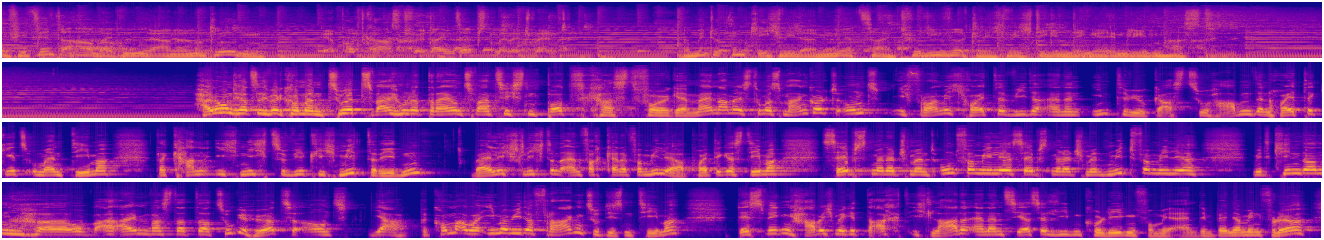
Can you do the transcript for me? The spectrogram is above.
Effizienter arbeiten, lernen und leben. Der Podcast für dein Selbstmanagement. Damit du endlich wieder mehr Zeit für die wirklich wichtigen Dinge im Leben hast. Hallo und herzlich willkommen zur 223. Podcast-Folge. Mein Name ist Thomas Mangold und ich freue mich heute wieder einen Interviewgast zu haben, denn heute geht es um ein Thema, da kann ich nicht so wirklich mitreden weil ich schlicht und einfach keine Familie habe. Heutiges Thema Selbstmanagement und Familie, Selbstmanagement mit Familie, mit Kindern, äh, allem, was da dazugehört. Und ja, bekomme aber immer wieder Fragen zu diesem Thema. Deswegen habe ich mir gedacht, ich lade einen sehr, sehr lieben Kollegen von mir ein, den Benjamin Fleur.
